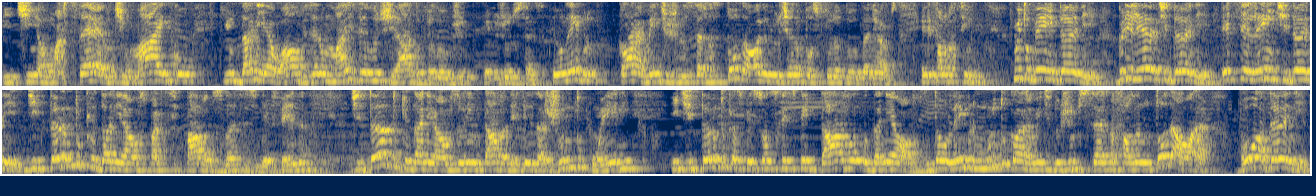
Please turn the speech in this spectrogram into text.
e tinha o Marcelo, tinha o Michael, e o Daniel Alves era o mais elogiado pelo, pelo Júlio César. Eu lembro claramente o Júlio César toda hora elogiando a postura do Daniel Alves. Ele falava assim: Muito bem, Dani, brilhante, Dani, excelente, Dani. De tanto que o Daniel Alves participava dos lances de defesa, de tanto que o Daniel Alves orientava a defesa junto com ele, e de tanto que as pessoas respeitavam o Daniel Alves. Então eu lembro muito claramente do Júlio César falando toda hora: Boa, Dani,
